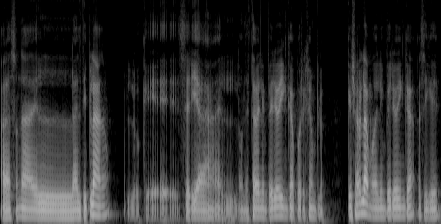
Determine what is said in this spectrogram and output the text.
a la zona del altiplano, lo que sería donde estaba el imperio inca, por ejemplo. Que ya hablamos del imperio inca, así que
